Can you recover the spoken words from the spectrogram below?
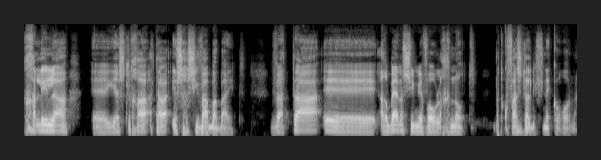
חלילה אה, יש לך אתה יש חשיבה בבית ואתה אה, הרבה אנשים יבואו לחנות בתקופה שלה לפני קורונה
